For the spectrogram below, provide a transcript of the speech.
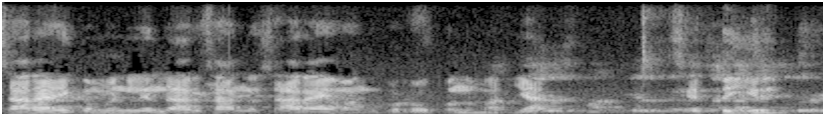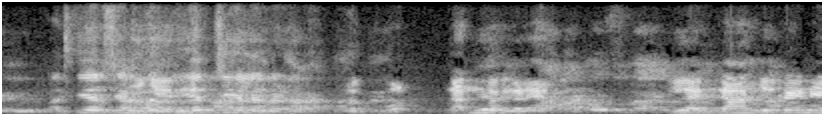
சாராய கம்பெனில இருந்து அரசாங்கம் சாராயம் வாங்க போடுற ஒப்பந்தம் மாதிரியா? செத்த இரு. நண்பர்களே இல்ல நான் சொல்றேனே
